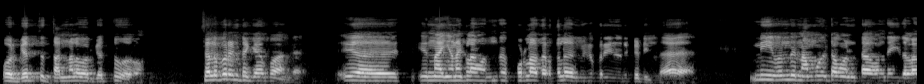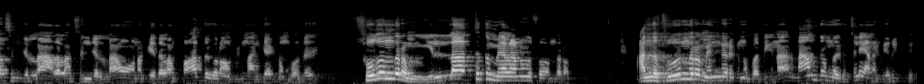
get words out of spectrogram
ஒரு கெத்து தன்னால ஒரு கெத்து வரும். சில பேர் என்கிட்ட கேட்பாங்க. "அஹ் நான் எனக்கெல்லாம் வந்து பொருளாதாரத்துல மிகப்பெரிய நெருக்கடி இல்ல. நீ வந்து நம்மள்ட்ட வந்துட்டா வந்து இதெல்லாம் செஞ்சிடலாம் அதெல்லாம் செஞ்சிடலாம் உனக்கு இதெல்லாம் பார்த்துக்கிறோம் அப்படின்னு நான் கேட்கும்போது சுதந்திரம் எல்லாத்துக்கும் மேலான சுதந்திரம். அந்த சுதந்திரம் எங்க இருக்குன்னு பார்த்தீங்கன்னா நாம் தமிழ் எனக்கு இருக்கு.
